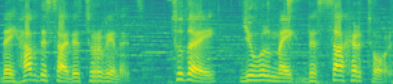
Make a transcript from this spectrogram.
they have decided to reveal it. Today you will make the Sacher Torte.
